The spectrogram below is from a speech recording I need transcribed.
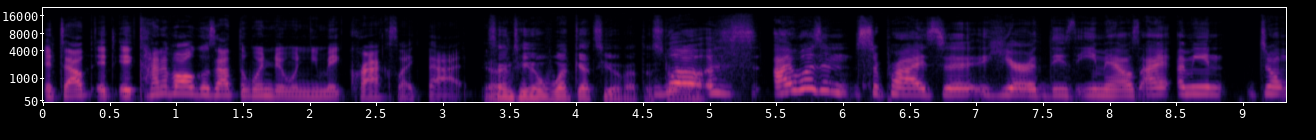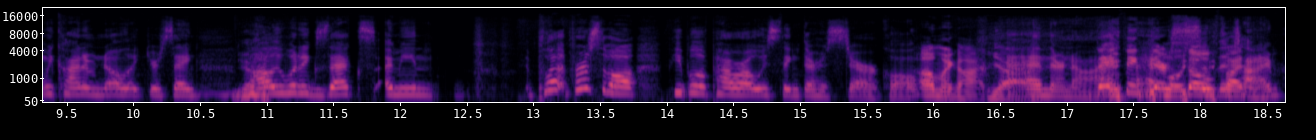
it's out it, it kind of all goes out the window when you make cracks like that Santina, what gets you about this story? Well, I wasn't surprised to hear these emails. I, I mean, don't we kind of know, like you're saying, Hollywood execs? I mean, first of all, people of power always think they're hysterical, oh my god yeah. and they're not. They think they're most so of the funny. time,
